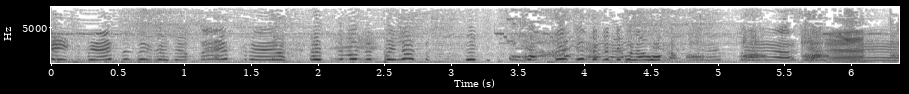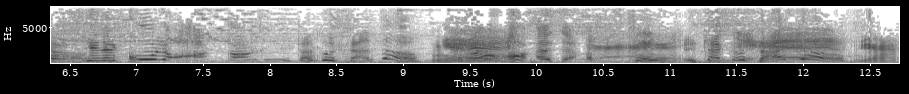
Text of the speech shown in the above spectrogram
chicos! ¡Mira estos extraterrestres! ¡Estamos en pelota! ¡Ojo! ¡Yo siento que tengo la boca! ¡Oh, oh, oh! ¡Y en el culo! ¿Estás gozando? ¿Estás gozando? Me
